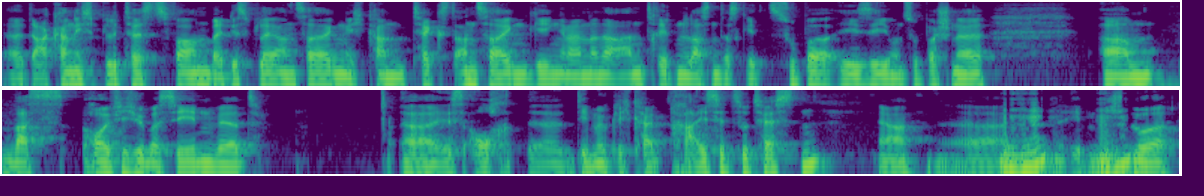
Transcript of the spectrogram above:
Äh, da kann ich Split-Tests fahren bei Display-Anzeigen. Ich kann Textanzeigen gegeneinander antreten lassen. Das geht super easy und super schnell. Ähm, was häufig übersehen wird, äh, ist auch äh, die Möglichkeit, Preise zu testen. Ja, äh, mhm. eben nicht mhm. nur,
